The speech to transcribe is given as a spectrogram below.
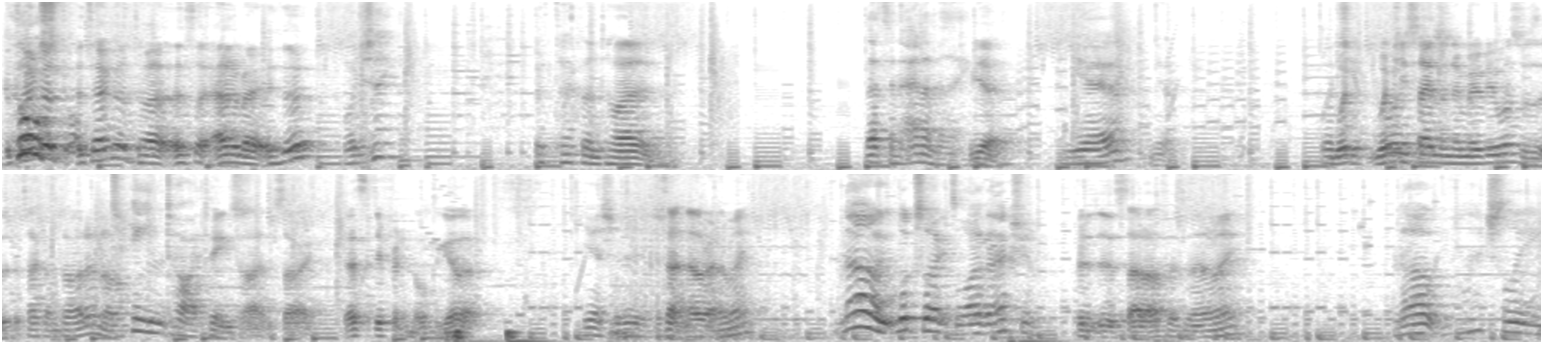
Cool Attack on, Spot! Attack on Titan, that's like anime, isn't it? What'd you say? Attack on Titan. That's an anime. Yeah, Yeah. yeah. What'd What you what did you say the new movie was? Was it Attack on Titan or Teen Titans. Teen Titan? Sorry, that's different altogether. Yes, it is. Is that another anime? No, it looks like it's live action. But did it start off as an anime? No, actually.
